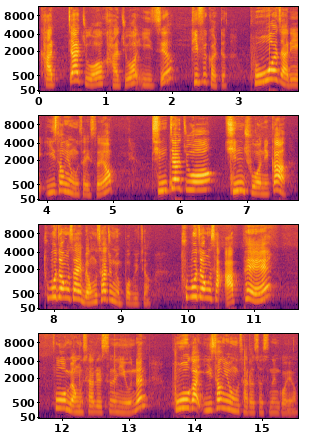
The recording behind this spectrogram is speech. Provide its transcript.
가짜 주어, 가주어, is, difficult 보어 자리에 이성용사 있어요. 진짜 주어, 진 주어니까 투부정사의 명사중 용법이죠. 투부정사 앞에 for 명사를 쓰는 이유는 보어가 이성용사라서 쓰는 거예요.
